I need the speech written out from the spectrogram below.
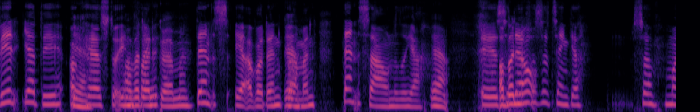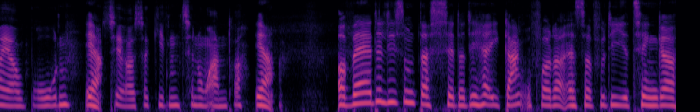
vil jeg det, og ja. kan jeg stå inden for det? Gør man? Den, ja, hvordan gør ja. man? Den savnede jeg. Ja. Øh, så hvornår... derfor så tænkte jeg, så må jeg jo bruge den ja. til også at give den til nogle andre. Ja. Og hvad er det ligesom, der sætter det her i gang for dig? Altså, fordi jeg tænker,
